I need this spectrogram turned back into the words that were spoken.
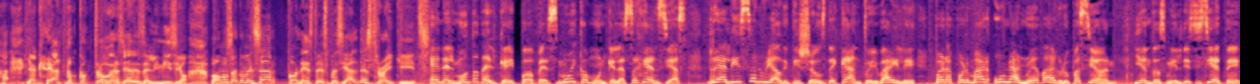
ya creando controversia desde el inicio. Vamos a comenzar con este especial de Stray Kids. En el mundo del K-pop es muy común que las agencias realicen reality shows de canto y baile para formar una nueva agrupación. Y en 2017,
